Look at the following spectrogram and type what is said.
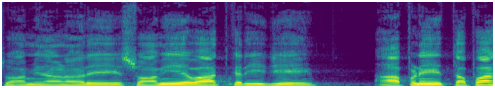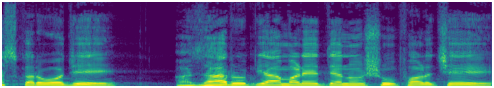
સ્વામિનારાયણ, અરે સ્વામીએ વાત કરી જે, આપણે તપાસ કરવો જે, હજાર રૂપિયા મળે તેનું શું ફળ છે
